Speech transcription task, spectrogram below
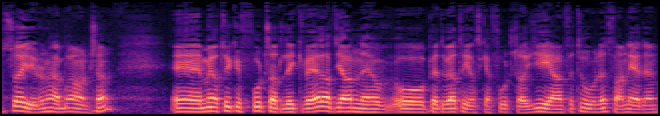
så är ju den här branschen. Eh, men jag tycker fortsatt likväl att Janne och Peter Wettergren ska fortsätta ge han förtroendet för han är den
